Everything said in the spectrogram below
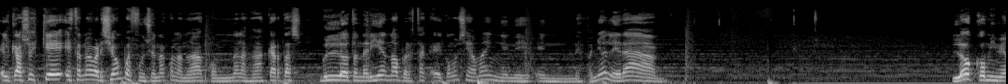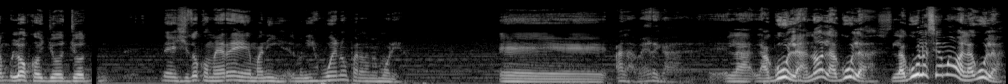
El caso es que esta nueva versión pues funciona con, la nueva, con una de las nuevas cartas glotonería, no, pero esta, eh, ¿cómo se llama en, español? Era... Loco, mi loco, yo, yo necesito comer eh, maní. El maní es bueno para la memoria. Eh, a la verga. La, la, gula, ¿no? La gula. La gula se llamaba la gula.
